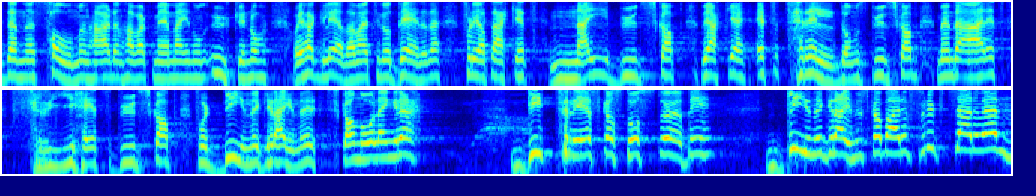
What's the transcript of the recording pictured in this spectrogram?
denne salmen her, den har vært med meg i noen uker nå. Og jeg har gleda meg til å dele det, fordi det er ikke et nei-budskap. Det er ikke et trelldomsbudskap, men det er et frihetsbudskap. For dine greiner skal nå lengre. Ditt tre skal stå stødig. Dine greiner skal bære frukt, kjære venn.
